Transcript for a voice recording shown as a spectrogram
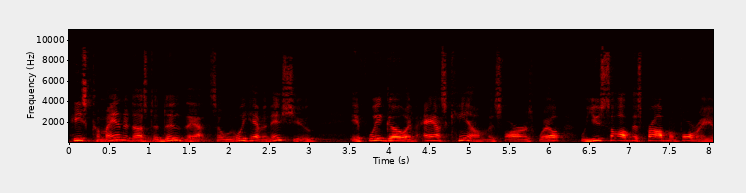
He's commanded us to do that. So when we have an issue, if we go and ask Him, as far as well, will you solve this problem for me,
